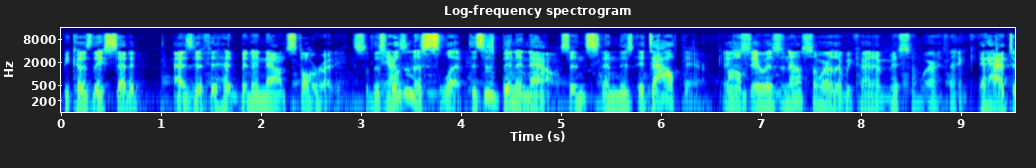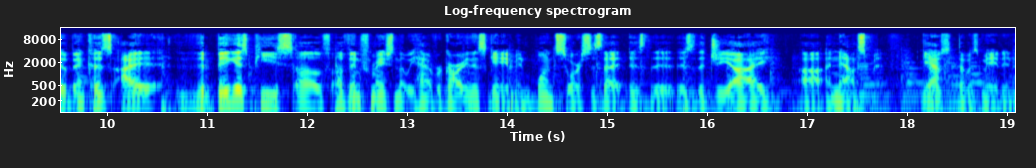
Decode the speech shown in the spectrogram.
because they said it as if it had been announced already. So this Yeah. wasn't a slip. This has been announced, and and this it's out there. It was, Um, it was announced somewhere that we kind of missed somewhere. I think. it had to have been because I the biggest piece of, of information that we have regarding this game in one source is that is the is the GI uh, announcement. That Yeah. was, that was made in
